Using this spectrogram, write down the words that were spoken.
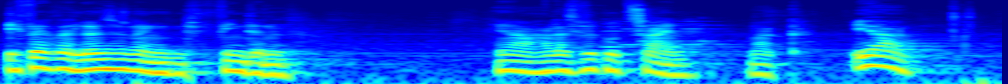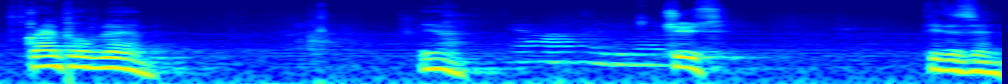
Ich werde Lösungen finden. Ja, alles wird gut sein, Mark. Ja, kein Problem. Ja. Tschüss. Wiedersehen.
